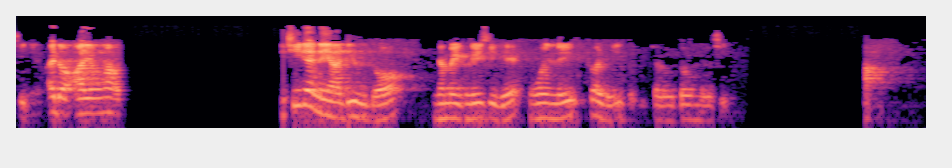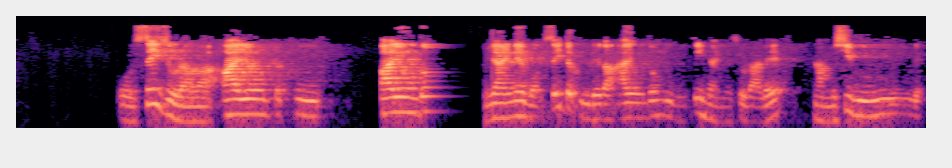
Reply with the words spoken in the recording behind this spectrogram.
ရှိတယ်အဲ့တော့အာယုံကထိတဲ့နေရာတည်းဟူတော့နမိတ်ကလေးရှိတယ်ဝင်လေထွက်လေဆိုပြီးဒီလိုသုံးမျိုးရှိတယ်ဟိုစိတ်ဆိုတာကအာယုံတစ်ခုအာယုံသုံးမြိုင်နေပေါ့စိတ်တစ်ခုတည်းကအာယုံသုံးခုကိုသိနိုင်တယ်ဆိုတာလေဒါမရှိဘူးတဲ့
